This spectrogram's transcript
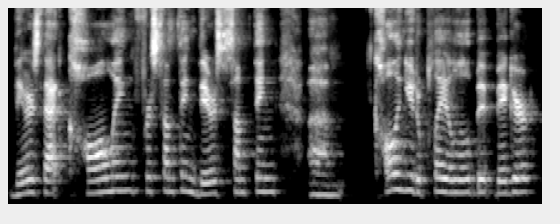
there's that calling for something. There's something um, calling you to play a little bit bigger.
